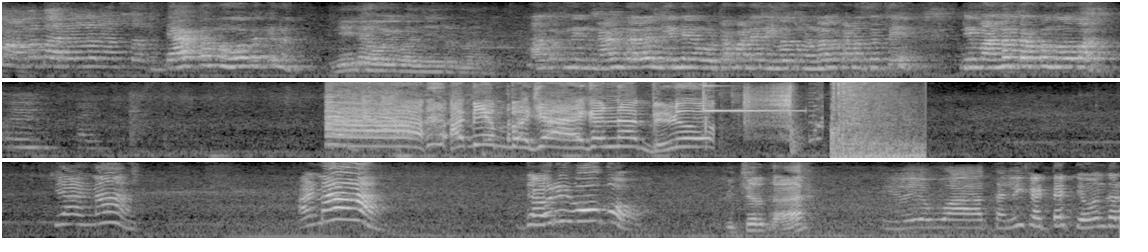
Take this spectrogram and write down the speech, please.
ಮಾಮ ಬರಲ್ಲ ಅಂತಾನ ಯಾಕಮ್ಮ ನೀನೇ ಹೋಗಿ ನಾನು ಅಂದ್ರೆ ನಿನ್ನ ಗಂಡ ನಿನ್ನೆ ಊಟ ಮಾಡಿ ಇವತ್ತು ಉಣ್ಣಲ್ ಕಾಣಿಸ್ತೈತಿ. ನಿಮ್ಮ ಅಣ್ಣ ಕರ್ಕೊಂಡು ಹೋಗ ಹ್ಮ್ ಬಿಡು. ಏ ಅಣ್ಣ. ಅಣ್ಣ ದೇವ್ರಿಗೆ ಹೋಗು. ಪಿಕ್ಚರ್ಕ ಅಯ್ಯವ್ವ ತಲಿ ಕೆಟ್ಟೈತಿ ಒಂದರ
